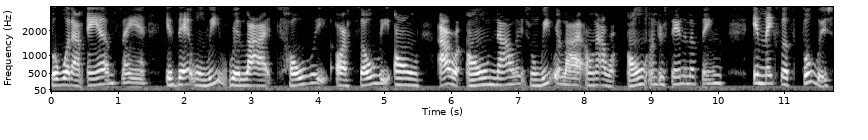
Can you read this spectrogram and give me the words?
But what I am saying is that when we rely totally or solely on our own knowledge, when we rely on our own understanding of things, it makes us foolish.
